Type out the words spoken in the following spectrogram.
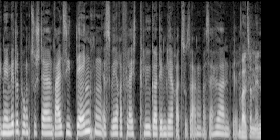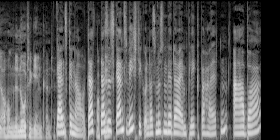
in den Mittelpunkt zu stellen, weil sie denken, es wäre vielleicht klüger, dem Lehrer zu sagen, was er hören will. Weil es am Ende auch um eine Note gehen könnte. Ganz genau. Das, okay. das ist ganz wichtig und das müssen wir da im Blick behalten. Aber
